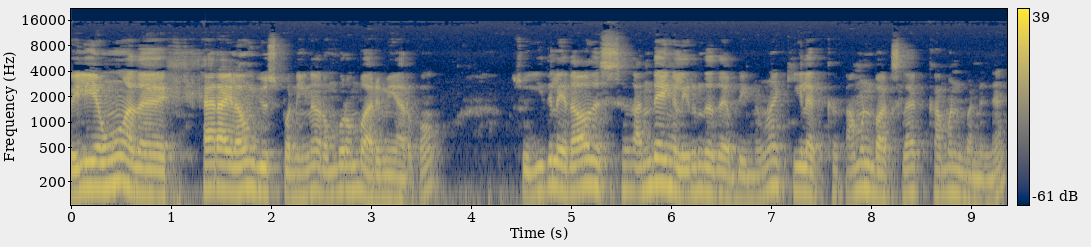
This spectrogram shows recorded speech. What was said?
வெளியவும் அதை ஹேர் ஆயிலாகவும் யூஸ் பண்ணிங்கன்னா ரொம்ப ரொம்ப அருமையாக இருக்கும். ஸோ இதில் ஏதாவது சந்தேகங்கள் இருந்தது அப்படின்னோம்னா கீழே கமெண்ட் பாக்ஸில் கமெண்ட் பண்ணுங்கள்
